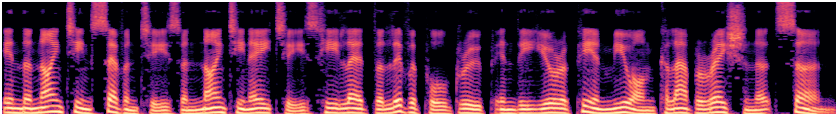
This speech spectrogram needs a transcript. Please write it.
In the 1970s and 1980s he led the Liverpool group in the European muon collaboration at CERN.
